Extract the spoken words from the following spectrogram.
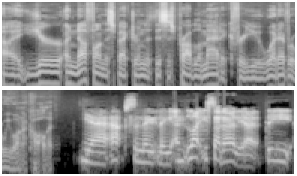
uh, you're enough on the spectrum that this is problematic for you, whatever we want to call it. Yeah, absolutely. And like you said earlier, the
